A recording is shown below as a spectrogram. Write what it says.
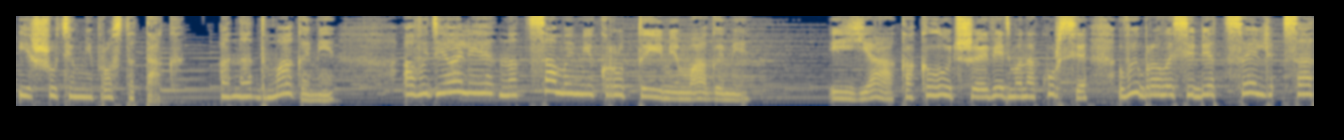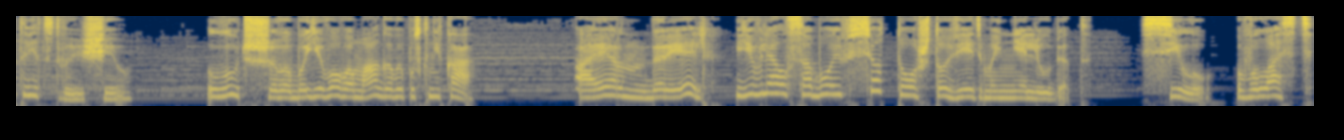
И шутим не просто так, а над магами, а в идеале над самыми крутыми магами. И я, как лучшая ведьма на курсе, выбрала себе цель соответствующую – лучшего боевого мага-выпускника. Аэрн Дариэль являл собой все то, что ведьмы не любят. Силу, власть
